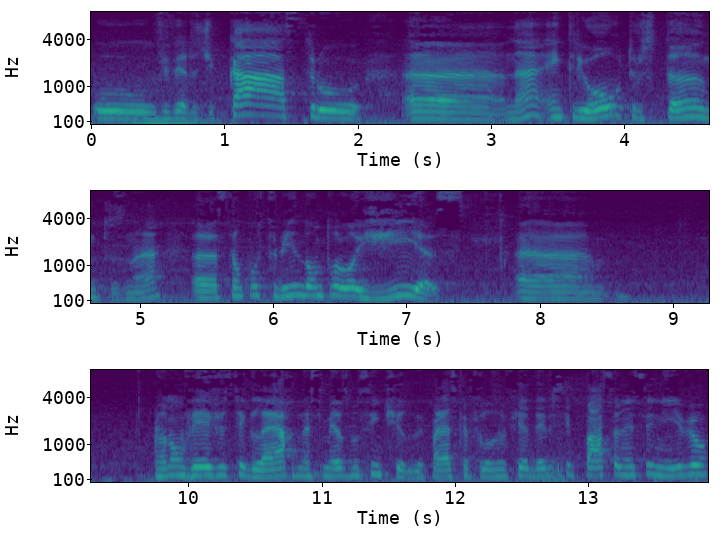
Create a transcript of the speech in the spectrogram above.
o Viveiros de Castro, uh, né? entre outros tantos, né? Uh, estão construindo ontologias. Uh, eu não vejo Stigler nesse mesmo sentido. Me parece que a filosofia dele se passa nesse nível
